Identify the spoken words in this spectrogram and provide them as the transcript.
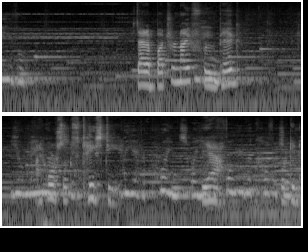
evil. Is that a butcher knife for the pig? You may My horse looks tasty. at a point where you Yeah. We're gonna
